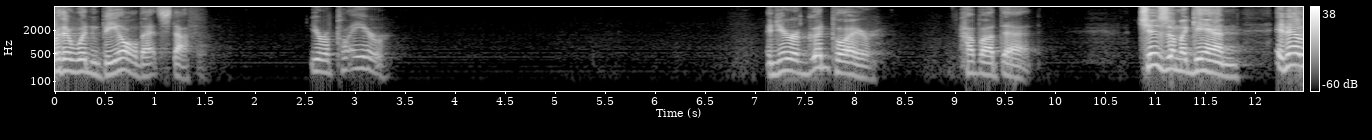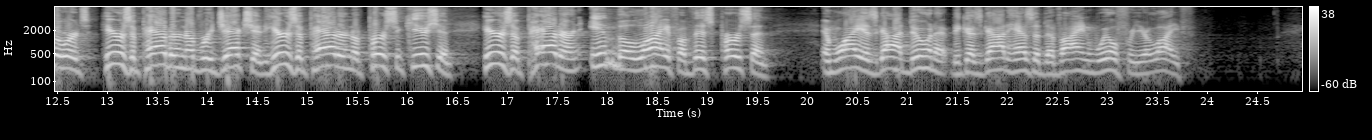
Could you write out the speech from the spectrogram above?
or there wouldn't be all that stuff. You're a player. And you're a good player. How about that? Schisma again. In other words, here's a pattern of rejection. Here's a pattern of persecution. Here's a pattern in the life of this person. And why is God doing it? Because God has a divine will for your life.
